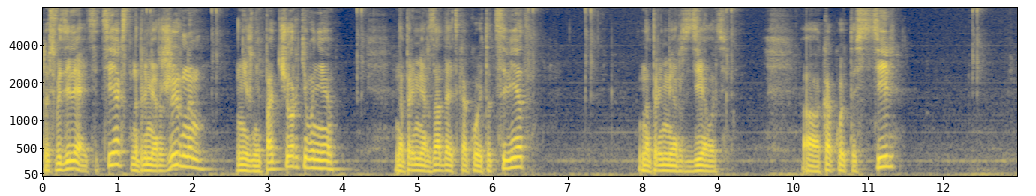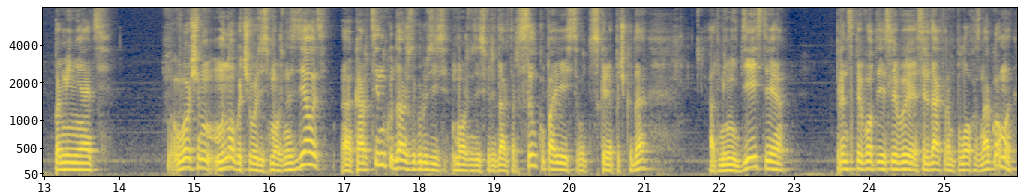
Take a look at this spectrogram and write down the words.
То есть выделяете текст, например, жирным, нижнее подчеркивание, Например, задать какой-то цвет. Например, сделать а, какой-то стиль. Поменять. В общем, много чего здесь можно сделать. А, картинку даже загрузить. Можно здесь в редактор ссылку повесить. Вот скрепочка, да. Отменить действие. В принципе, вот если вы с редактором плохо знакомы,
